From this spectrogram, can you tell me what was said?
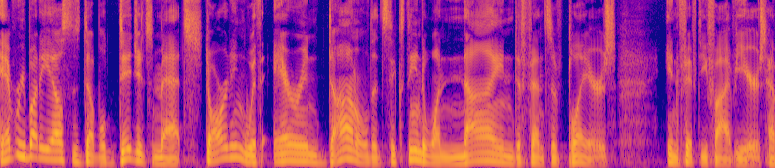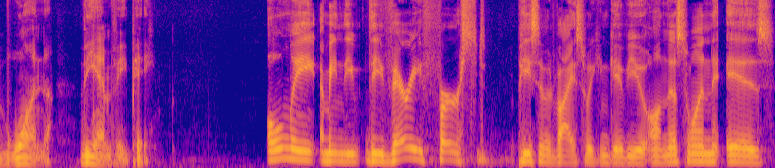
Everybody else is double digits, Matt, starting with Aaron Donald at 16 to 1. Nine defensive players in 55 years have won the MVP. Only, I mean, the, the very first piece of advice we can give you on this one is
